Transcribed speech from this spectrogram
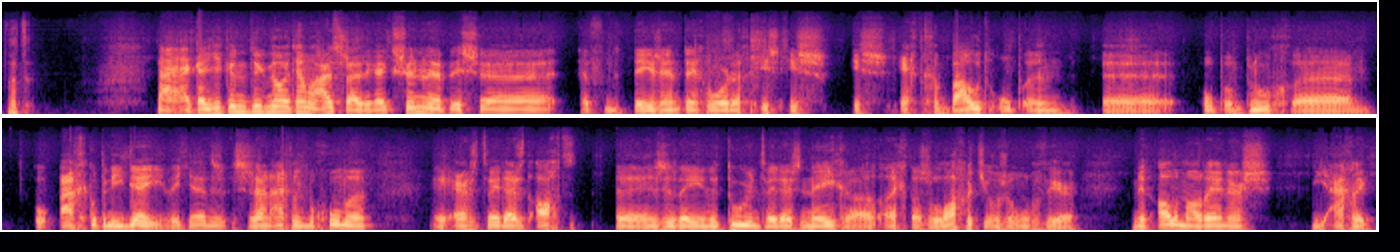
wat? Nou ja, kijk, je kunt natuurlijk nooit helemaal uitsluiten. Kijk, Sunweb is, uh, de DSM tegenwoordig, is, is, is echt gebouwd op een, uh, op een ploeg, eigenlijk op een idee, weet je. Dus ze zijn eigenlijk begonnen ergens in 2008 en ze reden de Tour in 2009 echt als lachertje zo ongeveer. Met allemaal renners die eigenlijk,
